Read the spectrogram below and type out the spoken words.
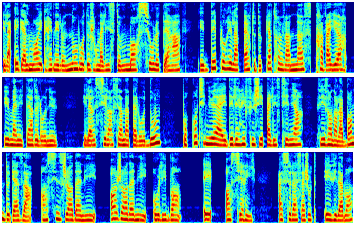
Il a également égrené le nombre de journalistes morts sur le terrain et déploré la perte de 89 travailleurs humanitaires de l'ONU. Il a aussi lancé un appel aux dons pour continuer à aider les réfugiés palestiniens vivant dans la bande de Gaza, en Cisjordanie, en Jordanie, au Liban et en Syrie. À cela s'ajoute évidemment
